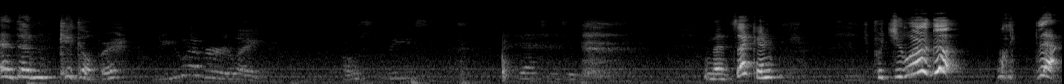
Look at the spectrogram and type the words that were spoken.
And then kick over. Do you ever like post these? And then second, you put your leg up like that.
